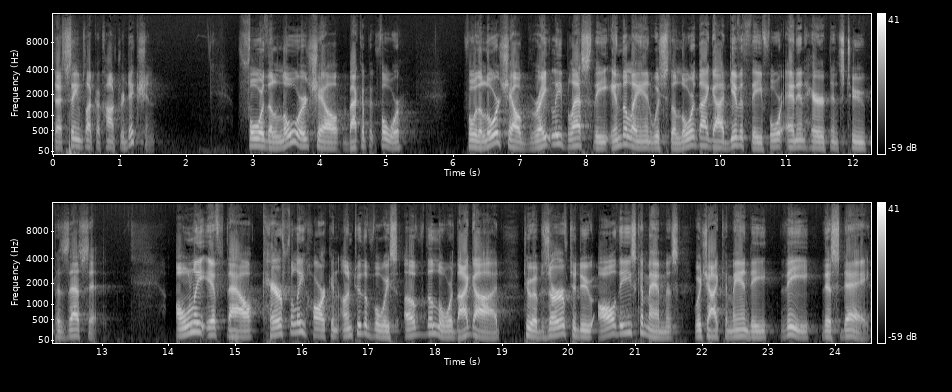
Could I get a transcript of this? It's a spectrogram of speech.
That seems like a contradiction. For the Lord shall, back up at four, for the Lord shall greatly bless thee in the land which the Lord thy God giveth thee for an inheritance to possess it. Only if thou carefully hearken unto the voice of the Lord thy God to observe to do all these commandments which I command thee, this day.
